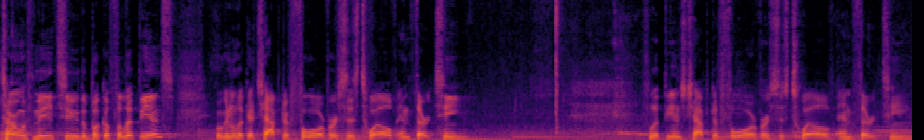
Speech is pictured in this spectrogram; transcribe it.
Turn with me to the book of Philippians. We're going to look at chapter 4, verses 12 and 13. Philippians chapter 4, verses 12 and 13.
